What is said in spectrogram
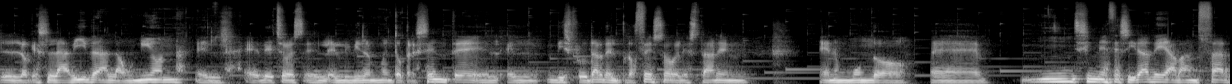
lo que es la vida, la unión, de hecho es el, vivir el momento presente, el, disfrutar del proceso, el estar en, un mundo sin necesidad de avanzar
